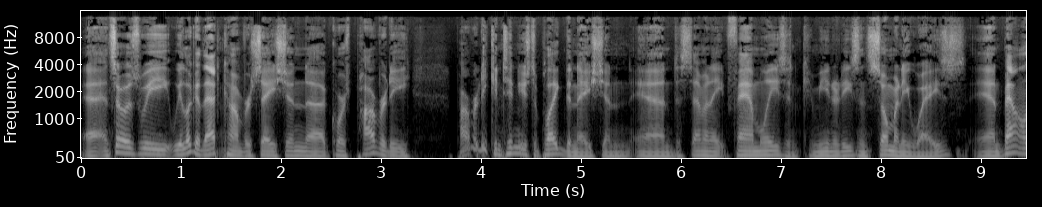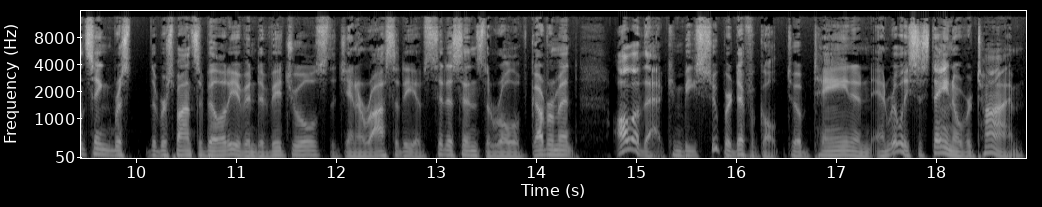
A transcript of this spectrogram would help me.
and so, as we, we look at that conversation, of course, poverty Poverty continues to plague the nation and disseminate families and communities in so many ways, and balancing res- the responsibility of individuals, the generosity of citizens, the role of government, all of that can be super difficult to obtain and, and really sustain over time.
